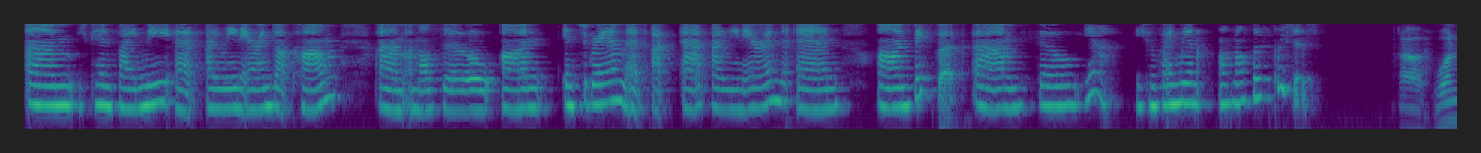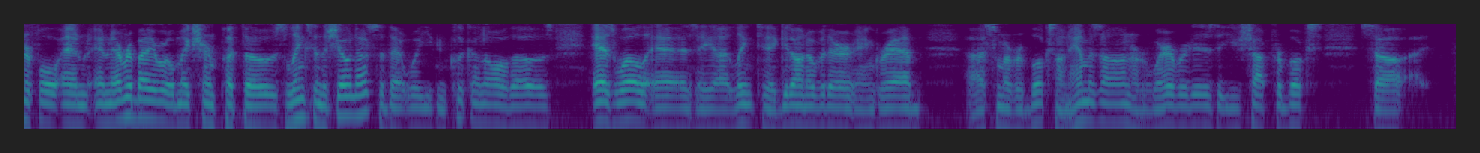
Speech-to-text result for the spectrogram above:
Um, you can find me at aileenerin.com. Um, I'm also on Instagram at at Aileen Erin and on Facebook. Um, so yeah, you can find me on, on all those places. Uh, wonderful, and and everybody will make sure and put those links in the show notes so that way you can click on all those, as well as a uh, link to get on over there and grab uh, some of her books on Amazon or wherever it is that you shop for books. So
